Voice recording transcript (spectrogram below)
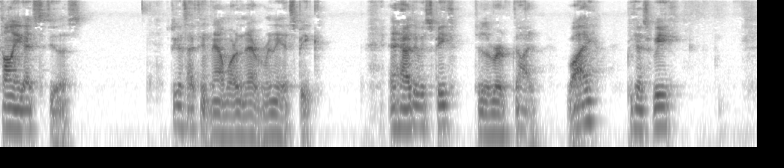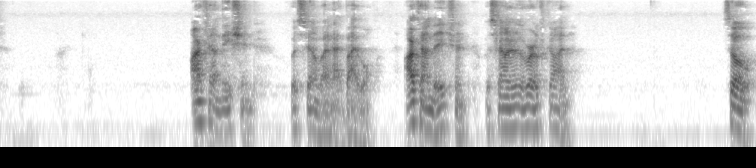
calling you guys to do this, is because I think now more than ever we need to speak. And how do we speak? Through the word of God. Why? because we our foundation was found by that Bible. Our foundation was found in the Word of God. So,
